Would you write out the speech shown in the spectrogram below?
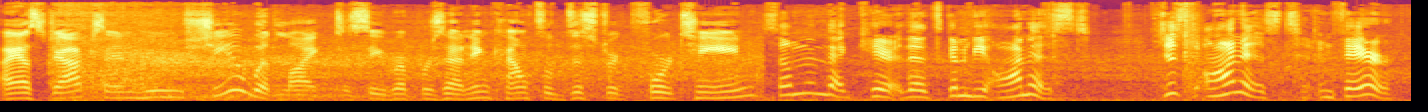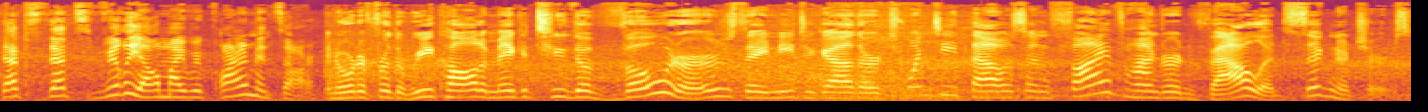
I asked Jackson who she would like to see representing Council District 14. Someone that care that's going to be honest. Just honest and fair. That's that's really all my requirements are. In order for the recall to make it to the voters, they need to gather 20,500 valid signatures.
